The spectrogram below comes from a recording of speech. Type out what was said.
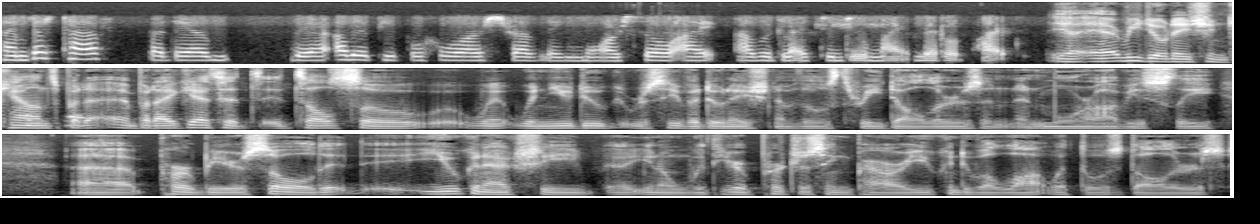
times are tough, but they're there are other people who are struggling more. So I, I would like to do my little part. Yeah, every donation counts, but but I guess it's it's also when, when you do receive a donation of those three dollars and, and more, obviously, uh, per beer sold, it, you can actually, uh, you know, with your purchasing power, you can do a lot with those dollars.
